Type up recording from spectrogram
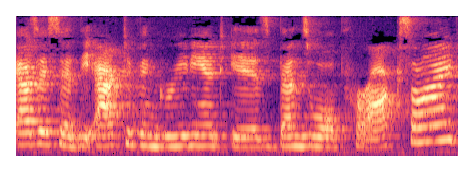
as I said, the active ingredient is benzoyl peroxide.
